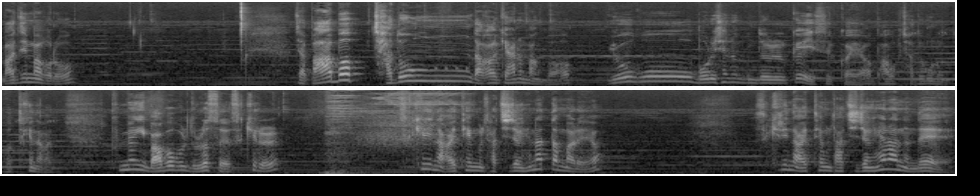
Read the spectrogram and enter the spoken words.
마지막으로. 자 마법 자동 나가게 하는 방법. 요거 모르시는 분들 꽤 있을 거예요. 마법 자동으로 어떻게 나가지? 분명히 마법을 눌렀어요 스킬을. 스킬이나 아이템을 다 지정해 놨단 말이에요. 스킬이나 아이템을 다 지정해 놨는데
